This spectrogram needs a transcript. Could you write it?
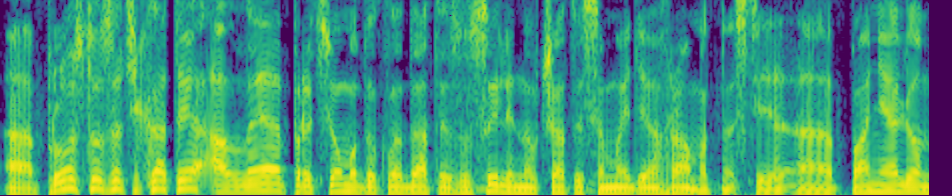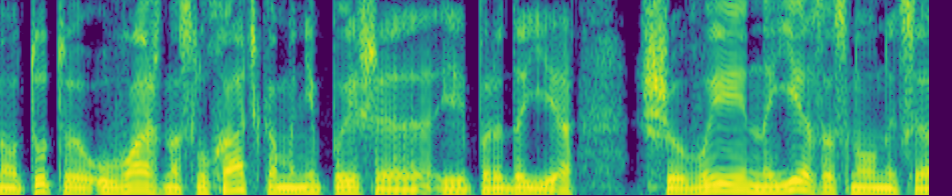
А, Просто зачекати, але при цьому докладати зусиль і навчатися медіаграмотності. А, Пані Альоно, тут уважна слухачка мені пише і передає. Що ви не є засновниця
